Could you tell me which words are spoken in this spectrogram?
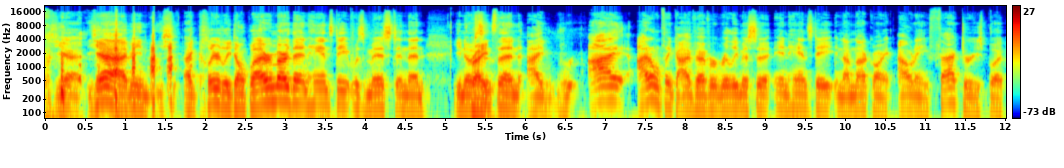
Was, yeah, yeah. I mean, I clearly don't, but I remember the in-hands date was missed, and then you know, right. since then I I I don't think I've ever really missed an in-hands date, and I'm not going out any factories, but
